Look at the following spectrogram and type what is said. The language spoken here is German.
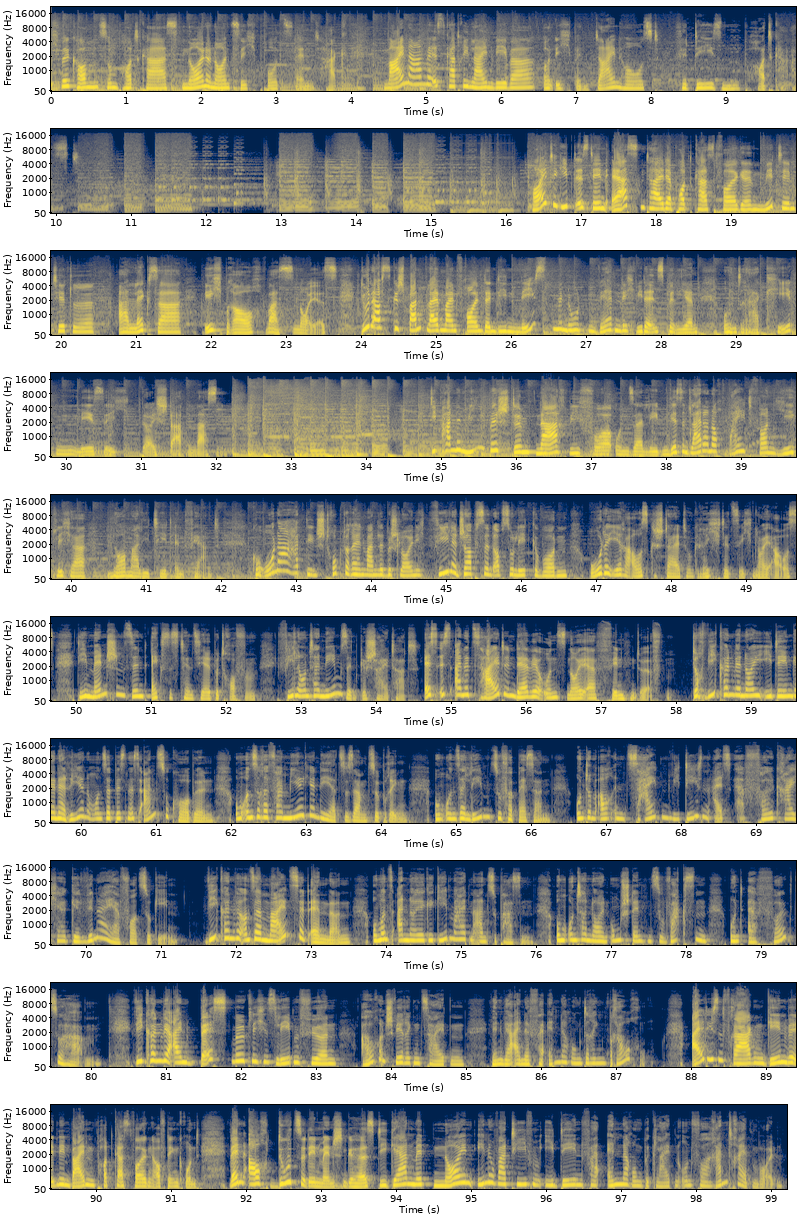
Herzlich willkommen zum Podcast 99% Hack. Mein Name ist Katrin Leinweber und ich bin dein Host für diesen Podcast. Heute gibt es den ersten Teil der Podcast-Folge mit dem Titel Alexa, ich brauche was Neues. Du darfst gespannt bleiben, mein Freund, denn die nächsten Minuten werden dich wieder inspirieren und raketenmäßig durchstarten lassen. Die Pandemie bestimmt nach wie vor unser Leben. Wir sind leider noch weit von jeglicher Normalität entfernt. Corona hat den strukturellen Wandel beschleunigt, viele Jobs sind obsolet geworden oder ihre Ausgestaltung richtet sich neu aus. Die Menschen sind existenziell betroffen, viele Unternehmen sind gescheitert. Es ist eine Zeit, in der wir uns neu erfinden dürfen. Doch wie können wir neue Ideen generieren, um unser Business anzukurbeln, um unsere Familie näher zusammenzubringen, um unser Leben zu verbessern und um auch in Zeiten wie diesen als erfolgreicher Gewinner hervorzugehen? Wie können wir unser Mindset ändern, um uns an neue Gegebenheiten anzupassen, um unter neuen Umständen zu wachsen und Erfolg zu haben? Wie können wir ein bestmögliches Leben führen, auch in schwierigen Zeiten, wenn wir eine Veränderung dringend brauchen? All diesen Fragen gehen wir in den beiden Podcast-Folgen auf den Grund. Wenn auch du zu den Menschen gehörst, die gern mit neuen, innovativen Ideen Veränderung begleiten und vorantreiben wollen.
